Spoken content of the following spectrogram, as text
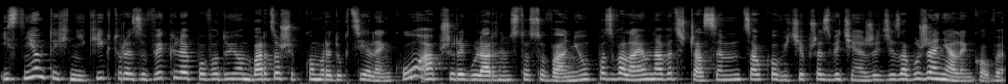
istnieją techniki, które zwykle powodują bardzo szybką redukcję lęku, a przy regularnym stosowaniu pozwalają nawet z czasem całkowicie przezwyciężyć zaburzenia lękowe.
